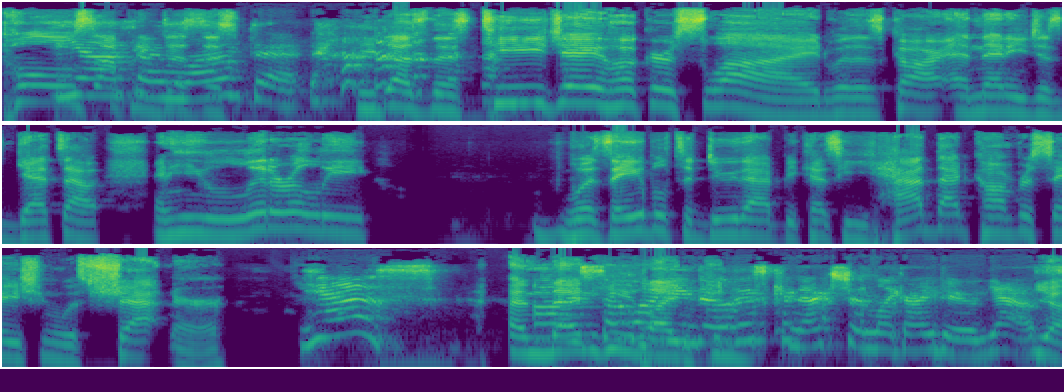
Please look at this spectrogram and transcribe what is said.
pulls up and he does this he does this TJ Hooker slide with his car, and then he just gets out. And he literally was able to do that because he had that conversation with Shatner, yes. and oh, then he like you know this connection like I do. Yes. yeah,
